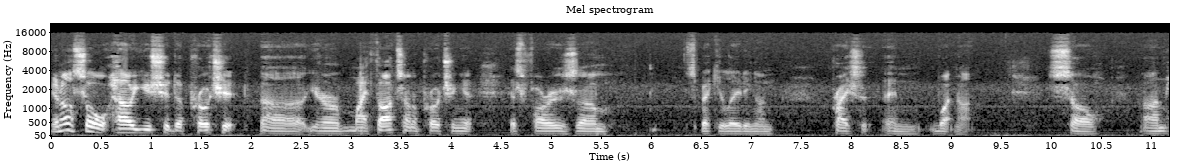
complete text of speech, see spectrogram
and also how you should approach it uh, you know my thoughts on approaching it as far as um, speculating on price and whatnot. So um,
